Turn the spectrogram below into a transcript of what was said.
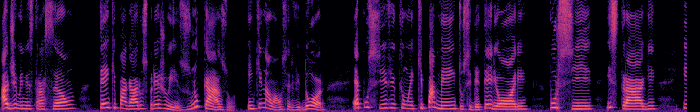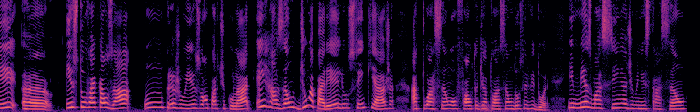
a administração tem que pagar os prejuízos. No caso em que não há um servidor, é possível que um equipamento se deteriore por si, estrague, e uh, isto vai causar um prejuízo ao particular em razão de um aparelho sem que haja atuação ou falta de atuação do servidor. E mesmo assim a administração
